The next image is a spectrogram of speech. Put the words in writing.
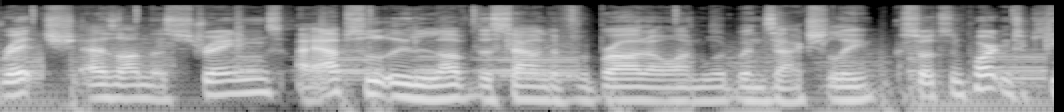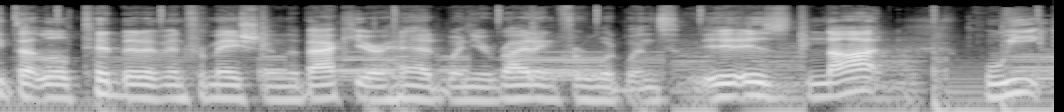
rich as on the strings. I absolutely love the sound of vibrato on woodwinds actually. So it's important to keep that little tidbit of information in the back of your head when you're writing for woodwinds. It is not weak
